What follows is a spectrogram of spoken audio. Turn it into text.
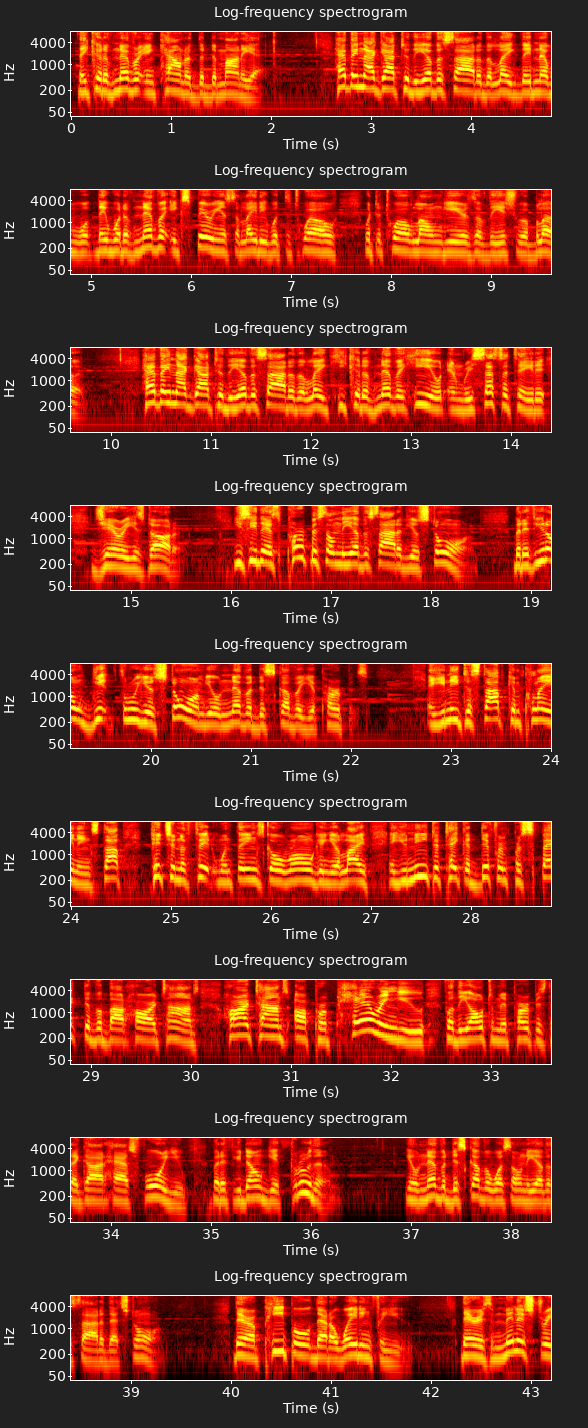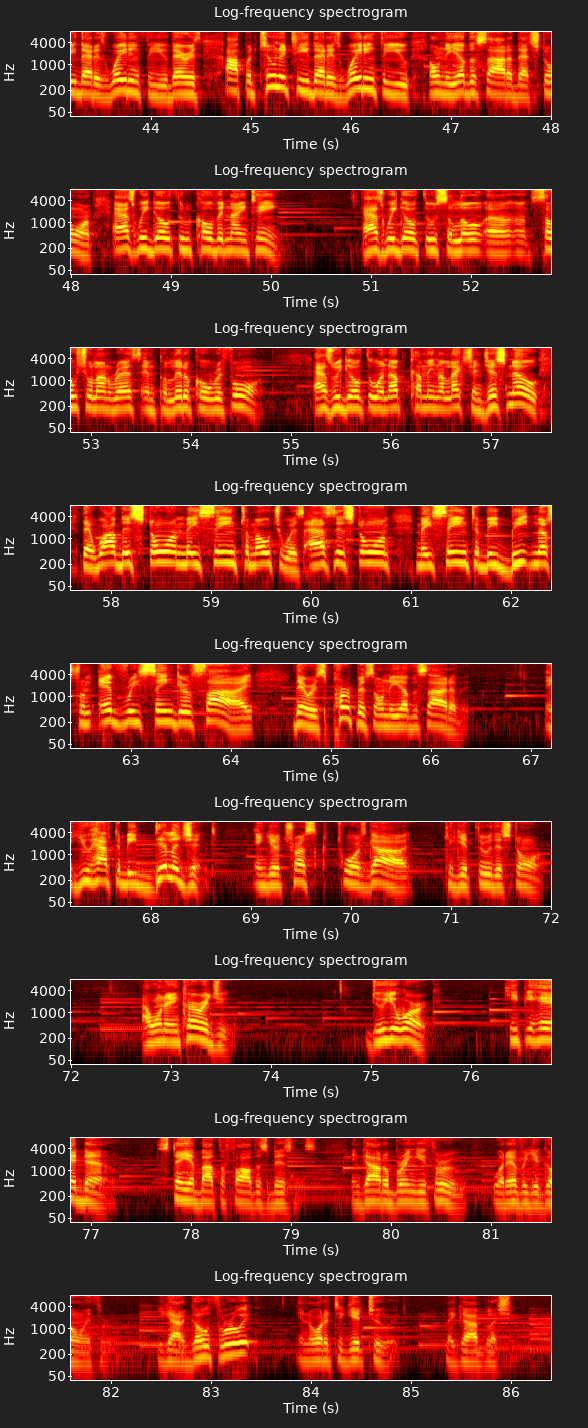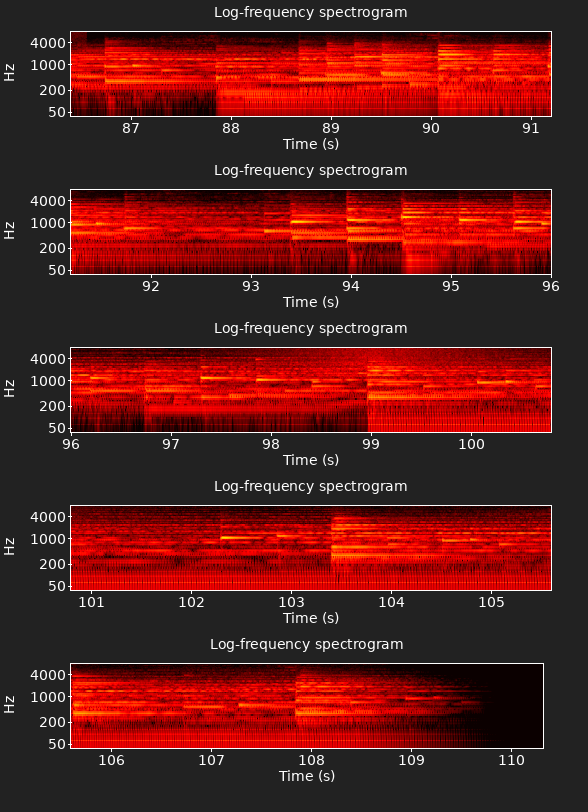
they could have never encountered the demoniac. Had they not got to the other side of the lake, they never they would have never experienced a lady with the 12 with the 12 long years of the issue of blood. Had they not got to the other side of the lake, he could have never healed and resuscitated Jairus' daughter. You see, there's purpose on the other side of your storm. But if you don't get through your storm, you'll never discover your purpose. And you need to stop complaining, stop pitching a fit when things go wrong in your life. And you need to take a different perspective about hard times. Hard times are preparing you for the ultimate purpose that God has for you. But if you don't get through them, you'll never discover what's on the other side of that storm. There are people that are waiting for you. There is ministry that is waiting for you. There is opportunity that is waiting for you on the other side of that storm as we go through COVID 19 as we go through uh, uh, social unrest and political reform, as we go through an upcoming election, just know that while this storm may seem tumultuous, as this storm may seem to be beating us from every single side, there is purpose on the other side of it. And you have to be diligent in your trust towards God to get through this storm. I want to encourage you do your work, keep your head down, stay about the Father's business and God will bring you through whatever you're going through. You got to go through it in order to get to it. May God bless you.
